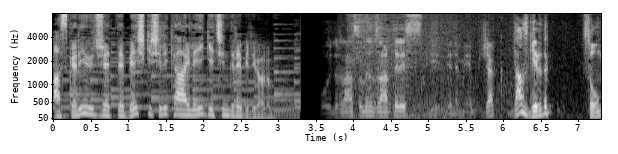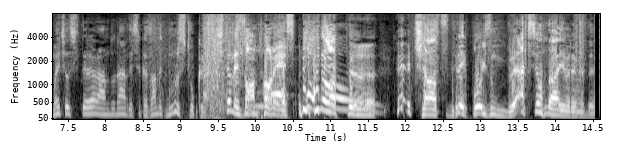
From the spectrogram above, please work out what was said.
Asgari ücretle 5 kişilik aileyi geçindirebiliyorum. Uydurulan sanırım Zanteres bir deneme yapacak. Yalnız geride savunmaya çalıştıkları roundu neredeyse kazandık. Burası çok kritik işte ve Zantares pikini attı. Headshot direkt Poison reaksiyon dahi veremedi.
